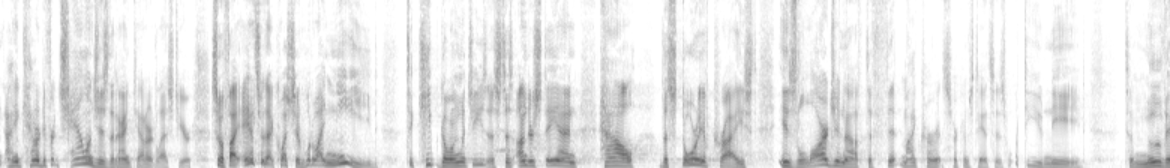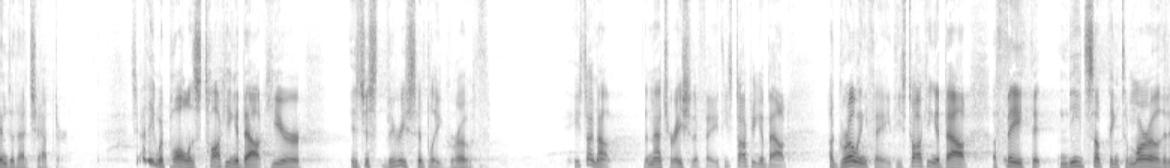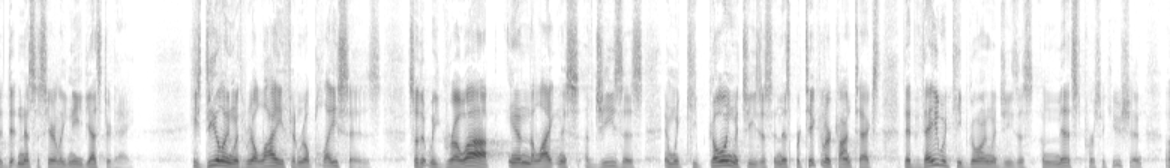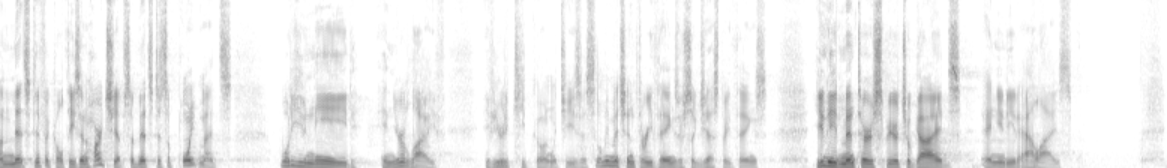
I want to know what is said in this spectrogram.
I encounter different challenges than I encountered last year. So if I answer that question, what do I need to keep going with Jesus, to understand how the story of Christ is large enough to fit my current circumstances? What do you need to move into that chapter? See, I think what Paul is talking about here is just very simply growth. He's talking about the maturation of faith. He's talking about a growing faith. He's talking about a faith that needs something tomorrow that it didn't necessarily need yesterday. He's dealing with real life and real places so that we grow up in the likeness of Jesus and we keep going with Jesus in this particular context, that they would keep going with Jesus amidst persecution, amidst difficulties and hardships, amidst disappointments. What do you need in your life if you're to keep going with Jesus. Let me mention three things or suggest three things. You need mentors, spiritual guides, and you need allies.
